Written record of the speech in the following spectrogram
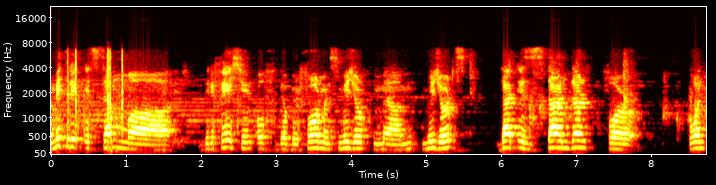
metric is some derivation of the performance measure um, measures that is standard for quan-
